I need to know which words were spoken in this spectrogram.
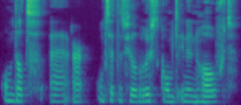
omdat uh, er ontzettend veel rust komt in hun hoofd.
